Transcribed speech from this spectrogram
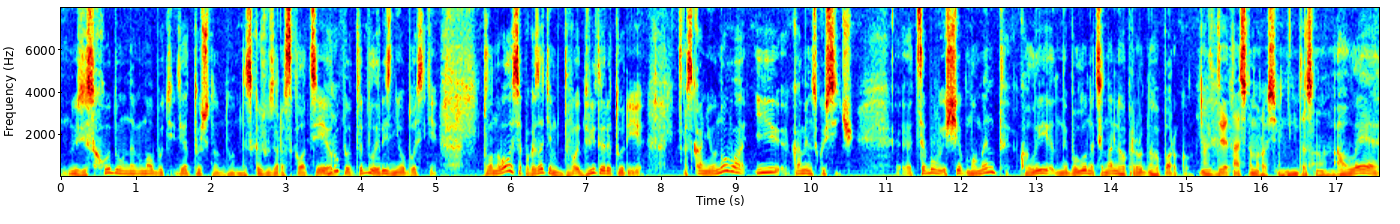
ну зі Сходу, мабуть, я точно ну, не скажу зараз склад цієї групи. Це були різні області. Планувалося показати їм дві території: Асканію Нова і Кам'янську Січ. Це був ще момент, коли не було національного природного парку. У 19-му році засновано. Але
